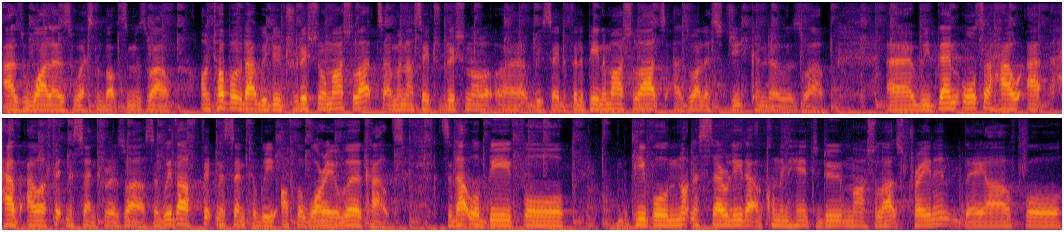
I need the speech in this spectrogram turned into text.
as well as Western boxing as well. On top of that, we do traditional martial arts, and when I say traditional, uh, we say the Filipino martial arts, as well as Jeet Kune Do as well. Uh, we then also have, uh, have our fitness center as well. So with our fitness center, we offer warrior workouts. So that will be for people not necessarily that are coming here to do martial arts training. They are for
